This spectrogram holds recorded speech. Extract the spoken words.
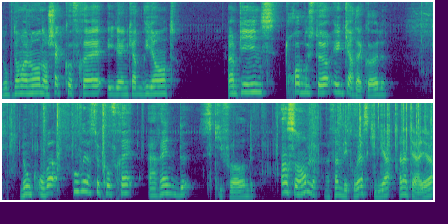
donc normalement, dans chaque coffret, il y a une carte brillante, un pins, trois boosters et une carte à code. Donc on va ouvrir ce coffret à Rennes de Skiford ensemble afin de découvrir ce qu'il y a à l'intérieur.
